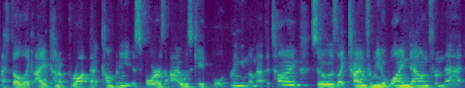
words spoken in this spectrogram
I felt like I had kind of brought that company as far as I was capable of bringing them at the time. So it was like time for me to wind down from that,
